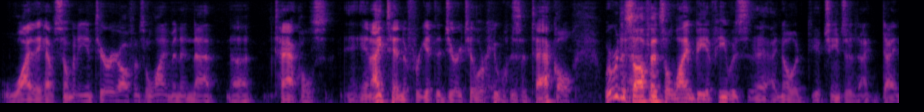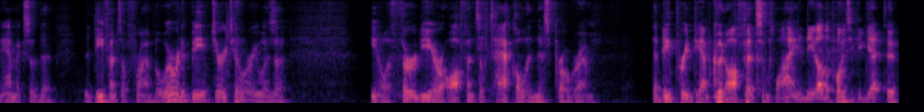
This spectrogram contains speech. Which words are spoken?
why they have so many interior offensive linemen and not uh, tackles. And I tend to forget that Jerry Tillery was a tackle. Where would this offensive line be if he was? I know it, it changed the dy- dynamics of the the defensive front, but where would it be if Jerry Tillery was a you know, a third year offensive tackle in this program. That'd be a pretty damn good offensive line. You line. need all the points you could get too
